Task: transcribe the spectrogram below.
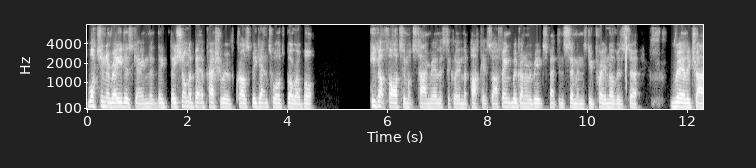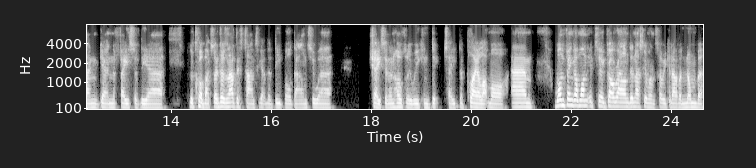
watching the Raiders game that they they shown a bit of pressure of Crosby getting towards Burrow, but he got far too much time realistically in the pocket. So I think we're going to be expecting Simmons, Dupre, and others to really try and get in the face of the uh, the quarterback, so he doesn't have this time to get the deep ball down to uh, Chasen, and hopefully we can dictate the play a lot more. Um, one thing I wanted to go around and ask everyone so we could have a number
